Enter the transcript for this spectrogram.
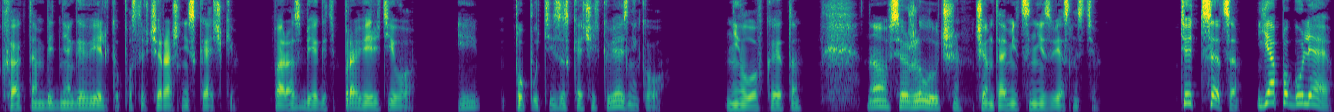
Как там бедняга Велька после вчерашней скачки? Пора сбегать, проверить его. И по пути заскочить к Вязникову. Неловко это, но все же лучше, чем томиться неизвестностью. «Тетя Цеца, я погуляю!»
